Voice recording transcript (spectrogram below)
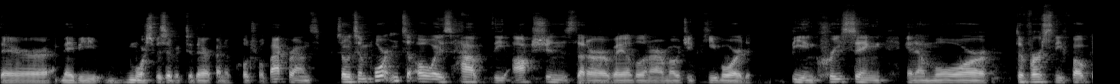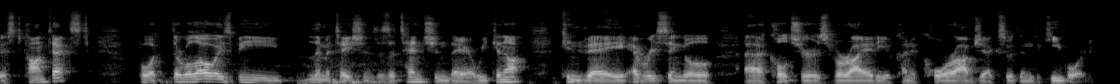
they're maybe more specific to their kind of cultural backgrounds. So it's important to always have the options that are available in our emoji keyboard be increasing in a more diversity focused context. But there will always be limitations. There's a tension there. We cannot convey every single uh, culture's variety of kind of core objects within the keyboard.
